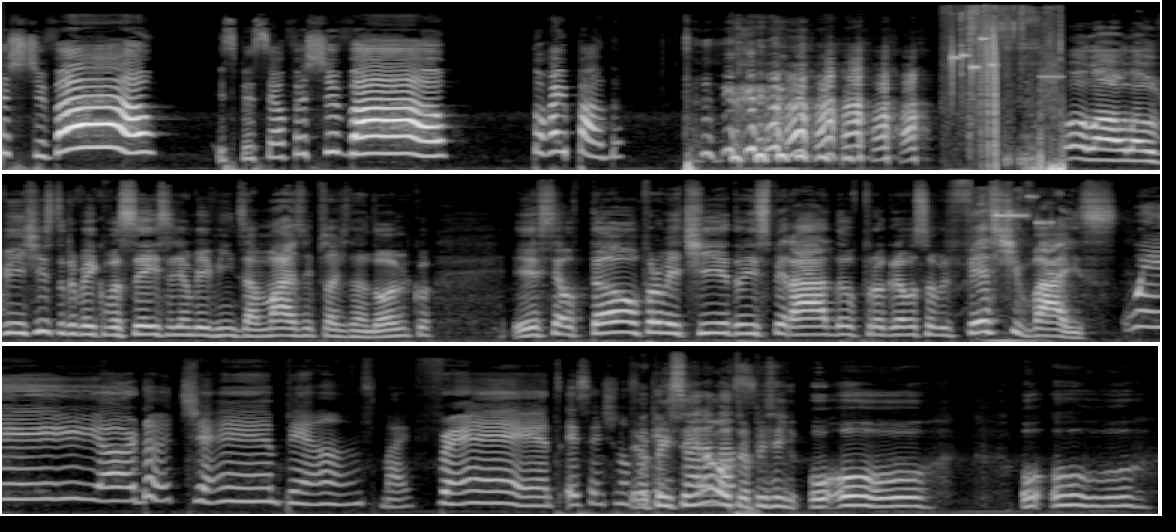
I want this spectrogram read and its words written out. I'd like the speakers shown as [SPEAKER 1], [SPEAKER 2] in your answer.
[SPEAKER 1] Festival! Especial Festival! Tô hypada.
[SPEAKER 2] Olá, olá, ouvintes, tudo bem com vocês? Sejam bem-vindos a mais um episódio do Randômico. Esse é o tão prometido e esperado programa sobre festivais.
[SPEAKER 1] We are the champions, my friends. Esse a gente não foi
[SPEAKER 2] Eu pensei na outra, eu pensei em oh, oh, oh, oh, oh, oh,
